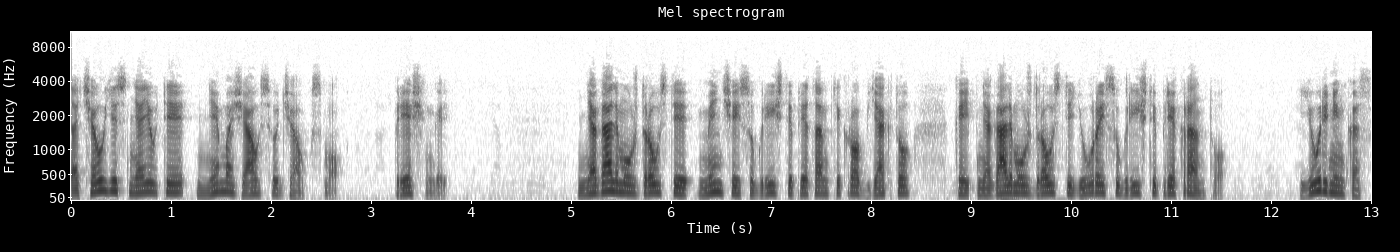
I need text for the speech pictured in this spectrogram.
Tačiau jis nejautė ne mažiausio džiaugsmo. Priešingai, Negalima uždrausti minčiai sugrįžti prie tam tikro objekto, kaip negalima uždrausti jūrai sugrįžti prie kranto. Jūrininkas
